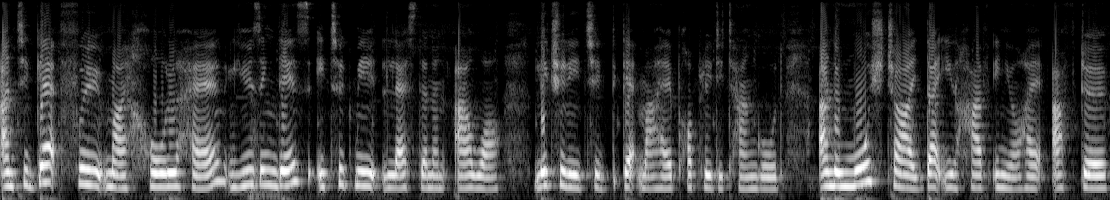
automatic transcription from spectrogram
and to get through my whole hair using this it took me less than an hour literally to get my hair properly detangled. And the moisture that you have in your hair after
